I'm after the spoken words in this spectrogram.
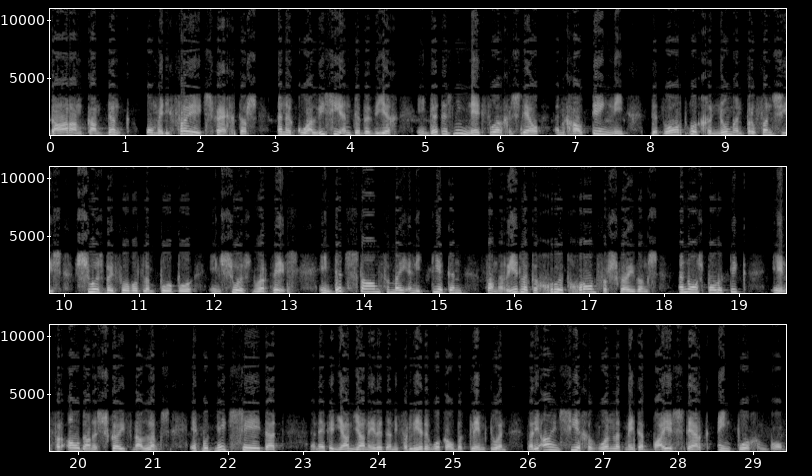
daaraan kan dink om met die vryheidsvegters in 'n koalisie in te beweeg. En dit is nie net voorgestel in Gauteng nie dit word ook genoem in provinsies soos byvoorbeeld Limpopo en soos Noordwes. En dit staan vir my in die teken van redelike groot grondverskuiwings in ons politiek en veral dan 'n skuif na links. Ek moet net sê dat en ek en Jan Jan het dit in die verlede ook al beklemtoon dat die ANC gewoonlik met 'n baie sterk eindpoging kom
